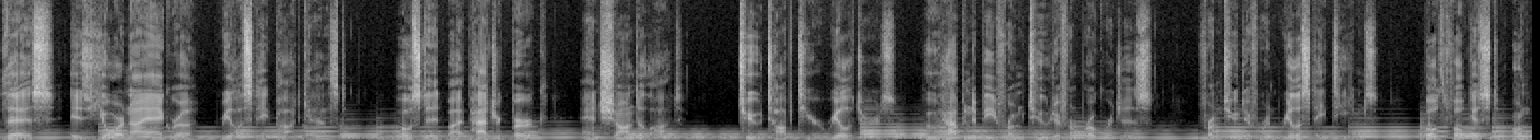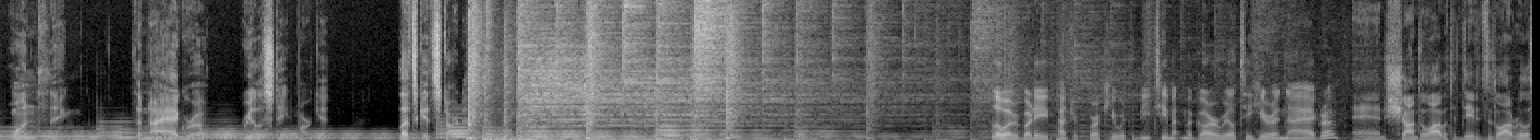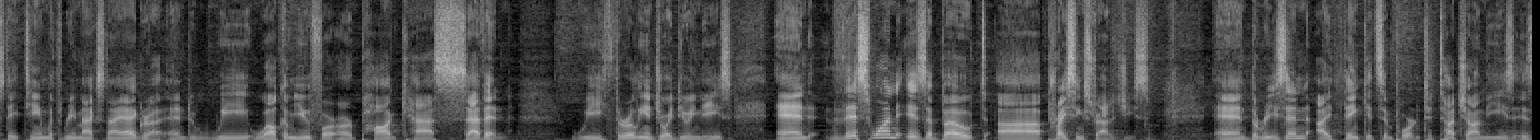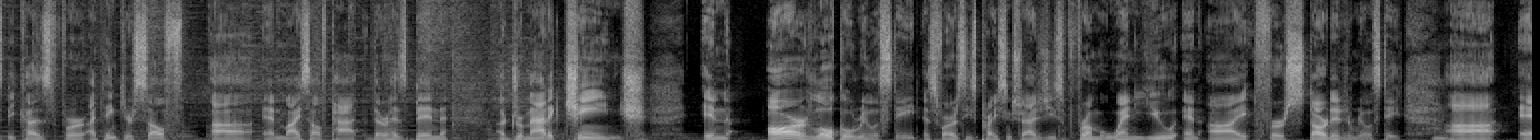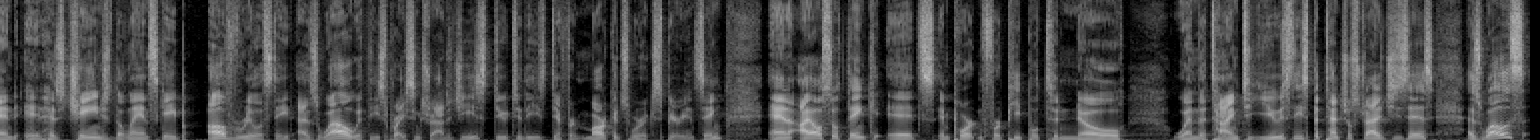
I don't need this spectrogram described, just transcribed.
This is Your Niagara Real Estate Podcast, hosted by Patrick Burke and Sean Delot, two top tier realtors who happen to be from two different brokerages, from two different real estate teams, both focused on one thing the Niagara real estate market. Let's get started. Hello, everybody. Patrick Burke here with the B team at McGarr Realty here in Niagara. and Sean Delot with the Davidson Delot Real Estate Team with Remax Niagara. And we welcome you for our podcast seven. We thoroughly enjoy doing these. And this one is about uh, pricing strategies. And the reason I think it's important to touch on these is because for, I think, yourself uh, and myself, Pat, there has been a dramatic change in our local real estate as far as these pricing strategies from when you and I first started in real estate. Uh, and it has changed the landscape of real estate as well with these pricing strategies due to these different markets we're experiencing. And I also think it's important for people to know when the time to use these potential strategies is, as well as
